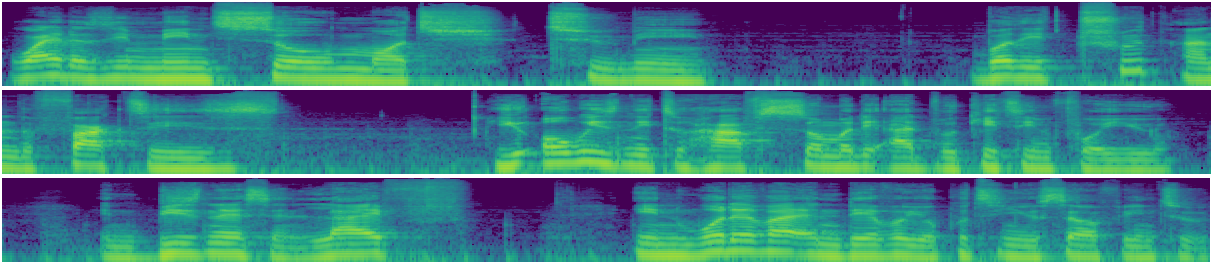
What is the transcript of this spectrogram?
Why does it mean so much to me? But the truth and the fact is you always need to have somebody advocating for you in business, in life, in whatever endeavor you're putting yourself into.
